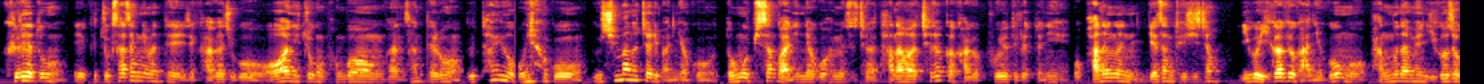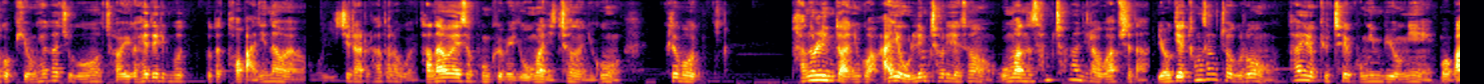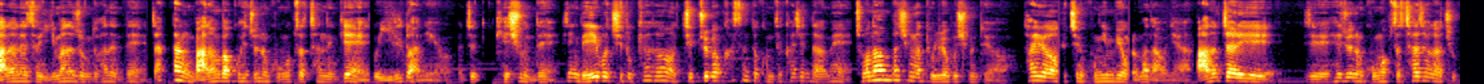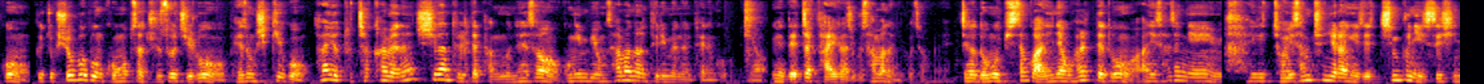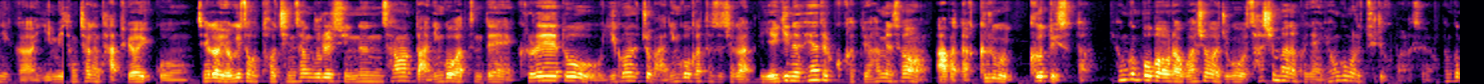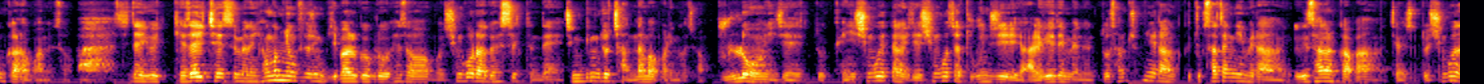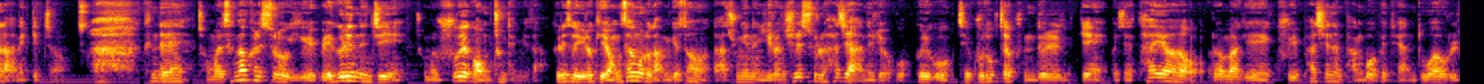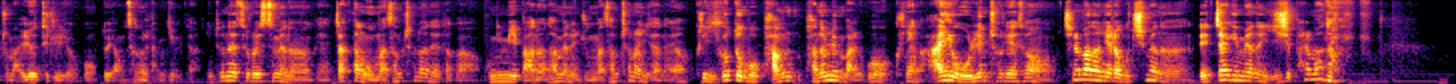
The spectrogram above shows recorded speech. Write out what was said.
그래도 그쪽 사장님한테 이제 가가지고 어안이 조금 벙벙한 상태로 이거 타이어 뭐냐고 이거 10만원짜리 맞냐고 너무 비싼 거 아니냐고 하면서 제가 다나와 최저가 가격 보여드렸더니 뭐 반응은 예상되시죠? 이거 이 가격 아니고 뭐 방문하면 이거저거 비용 해가지고 저희가 해드린 것보다 더 많이 나와요. 뭐 이지랄을 하더라고요. 다나와에서 본 금액이 5만 2천원이고 그래 뭐 반올림도 아니고 아예 올림 처리해서 5만원 3천원이라고 합시다. 여기에 통상적으로 타이어 교체 공인 비용이 뭐 만원에서 2만원 정도 하는데 짝당 만원 받고 해주는 공업사 찾는 게 뭐 일도 아니에요. 완전 개쉬운데 그냥 네이버 지도 켜서 집 주변 카센터 검색하신 다음에 전화 한 번씩만 돌려보시면 돼요. 타이어 교체 공인 비용 얼마 나오냐. 만원짜리 이제 해주는 공업사 찾아가지고 그쪽 쇼 부분 공업사 주소지로 배송시키고 타이어 도착하면은 시간 될 때 방문해서 공인비용 4만원 드리면 되는 거거든요. 내짝 다 해가지고 4만원인 거죠. 네. 제가 너무 비싼 거 아니냐고 할 때도 아니 사장님 하, 저희 삼촌이랑 이제 친분이 있으시니까 이미 장착은 다 되어 있고 제가 여기서 더 진상 부릴 수 있는 상황도 아닌 것 같은데 그래도 이거는 좀 아닌 것 같아서 제가 얘기는 해야 될 것 같아요 하면서 아 맞다. 그리고 그것도 있었다 현금 뽑아오라고 하셔가지고 40만원 그냥 현금으로 드리고 말았어요. 현금 가라고 하면서. 와 진짜 이거 계좌이체 했으면 현금 영수증 미발급으로 해서 뭐 신고라도 했을 텐데 증빙조차 안 남아버린 거죠. 물론 이제 또 괜히 신고했다가 이제 신고자 누군지 알게 되면은 또 삼촌이랑 그쪽 사장님이랑 의상할까봐 제가 또 신고는 안 했겠죠. 아 근데 정말 생각할수록 이게 왜 그랬는지 정말 후회가 엄청 됩니다. 그래서 이렇게 영상으로 남겨서 나중에는 이런 실수를 하지 않으려고 그리고 제 구독자분들께 이제 타이어 저렴하게 구입하시는 방법에 대한 노하우를 좀 알려드리려고 또 영상을 남깁니다. 인터넷으로 했으면은 그냥 짝당 5만 3천원에다가 공인비 만원 하면은 6만 3천원이잖아요. 그리고 이것도 뭐 반, 반올림 말고 그냥 아예 올림 처리해서 7만원이라고 치면은 내 짝이면은 28만원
